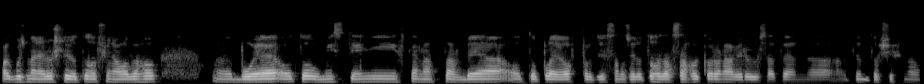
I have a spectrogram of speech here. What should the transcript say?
pak už jsme nedošli do toho finálového eh, boje o to umístění v té nadstavbě a o to playoff, protože samozřejmě do toho zasahl koronavirus a ten, eh, ten to všechno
